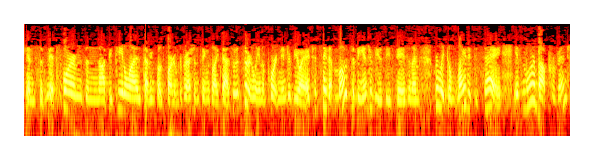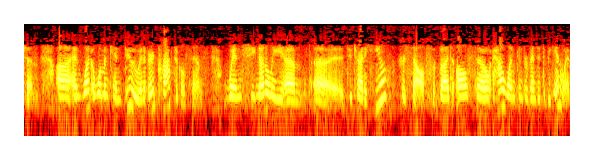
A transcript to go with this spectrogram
can submit forms and not be penalized having postpartum depression, things like that. So it's certainly an important interview. I, I should say that most of the interviews these days, and I'm really delighted to say, is more about prevention uh, and what a woman can do in a very practical sense when she not only um, uh, to try to heal herself, but also how one can prevent it to begin with.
